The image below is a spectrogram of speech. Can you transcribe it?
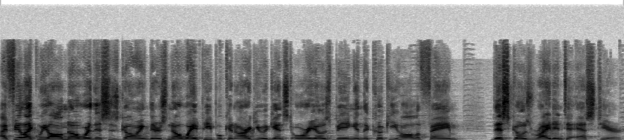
I feel like we all know where this is going. There's no way people can argue against Oreos being in the Cookie Hall of Fame. This goes right into S tier.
